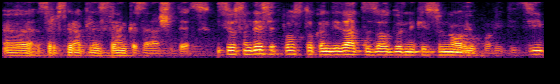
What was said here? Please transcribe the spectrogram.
e, Srpska napredna stranka za našu decu. 80% kandidata za odbornike su novi u politici, e,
